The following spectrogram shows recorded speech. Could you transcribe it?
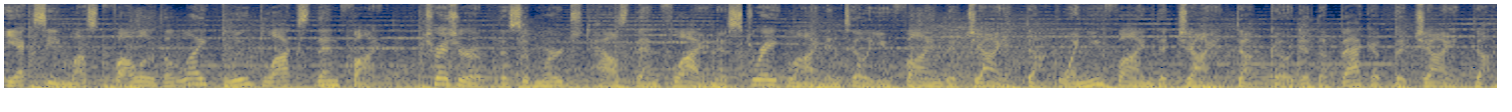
EXE must follow the light blue blocks then find treasure of the submerged house then fly in a straight line until you find the giant duck. When you find the giant duck go to the back of the giant duck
